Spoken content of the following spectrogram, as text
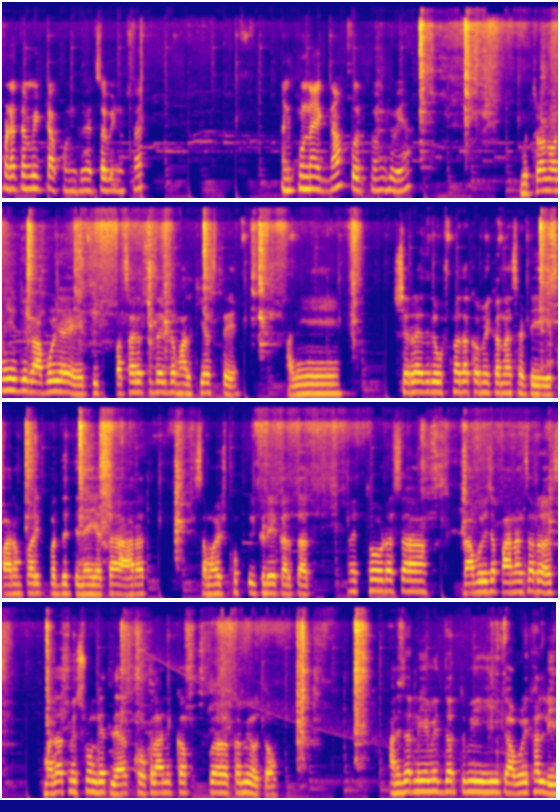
आपण आता मीठ टाकून घेऊया चवीनुसार. आणि पुन्हा एकदा परतून घेऊया. मित्रांनो आणि जी गाबोळी आहे ती पचायला सुद्धा एकदम हलकी असते. आणि शरीरातील उष्णता कमी करण्यासाठी पारंपरिक पद्धतीने याचा आहारात समावेश खूप इकडे करतात. आणि थोडासा गाबोळीच्या पानांचा रस मधात मिसळून घेतल्यास खोकला आणि कप कमी होतो. आणि जर नियमित जर तुम्ही ही कावळी खाल्ली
